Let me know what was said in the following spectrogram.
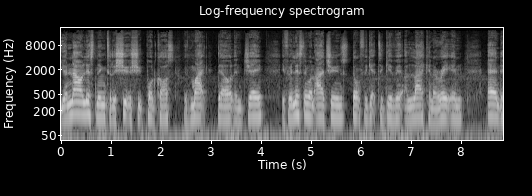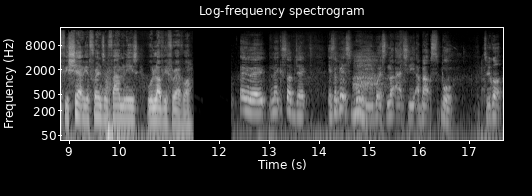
You're now listening to the Shoot a Shoot podcast with Mike, Dale, and Jay. If you're listening on iTunes, don't forget to give it a like and a rating. And if you share it with your friends and families, we'll love you forever. Anyway, next subject. It's a bit sporty, but it's not actually about sport. So we got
